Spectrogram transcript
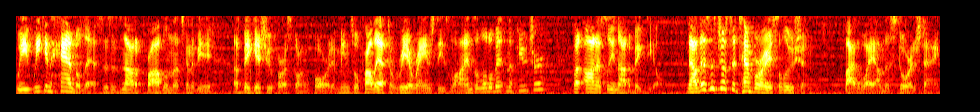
We, we can handle this. This is not a problem that's going to be a big issue for us going forward. It means we'll probably have to rearrange these lines a little bit in the future, but honestly, not a big deal. Now, this is just a temporary solution, by the way, on this storage tank.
